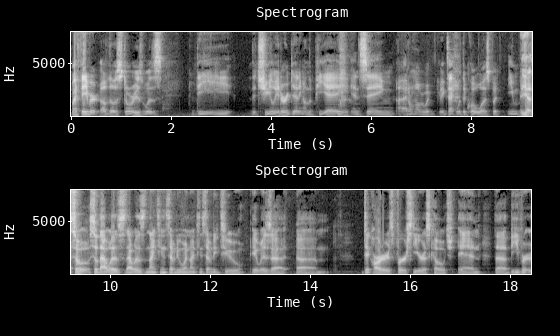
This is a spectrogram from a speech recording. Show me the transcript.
My favorite of those stories was the the cheerleader getting on the PA and saying I don't remember what exactly what the quote was, but you Yeah, so so that was that was 1971, 1972. It was uh, um, Dick Harter's first year as coach, and the Beaver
